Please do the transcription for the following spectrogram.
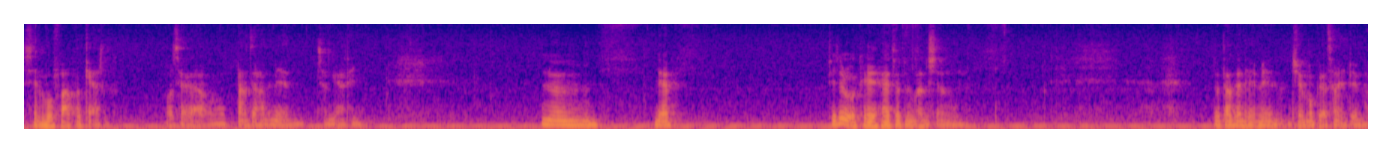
先不发不该的我才要当着她的面唱给她听。嗯，yeah，其实我可以还真的蛮想，就当着你的面全部给我唱一遍吧。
